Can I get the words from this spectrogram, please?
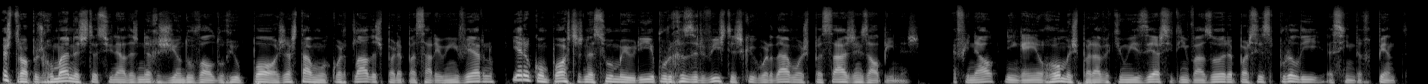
As tropas romanas estacionadas na região do Vale do Rio Pó já estavam aquarteladas para passarem o inverno e eram compostas na sua maioria por reservistas que guardavam as passagens alpinas. Afinal, ninguém em Roma esperava que um exército invasor aparecesse por ali, assim de repente.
